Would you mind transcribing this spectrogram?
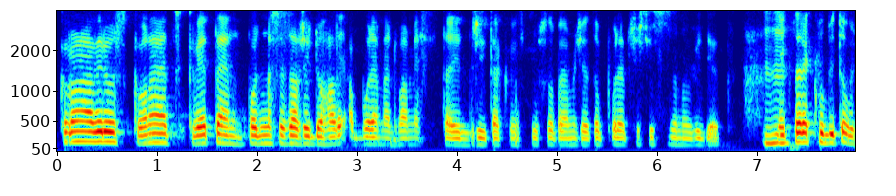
koronavirus, konec, květen, pojďme se zavřít do haly a budeme dva měsíce tady dřít takovým způsobem, že to bude příští sezónu vidět. Mm-hmm. Některé kluby to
